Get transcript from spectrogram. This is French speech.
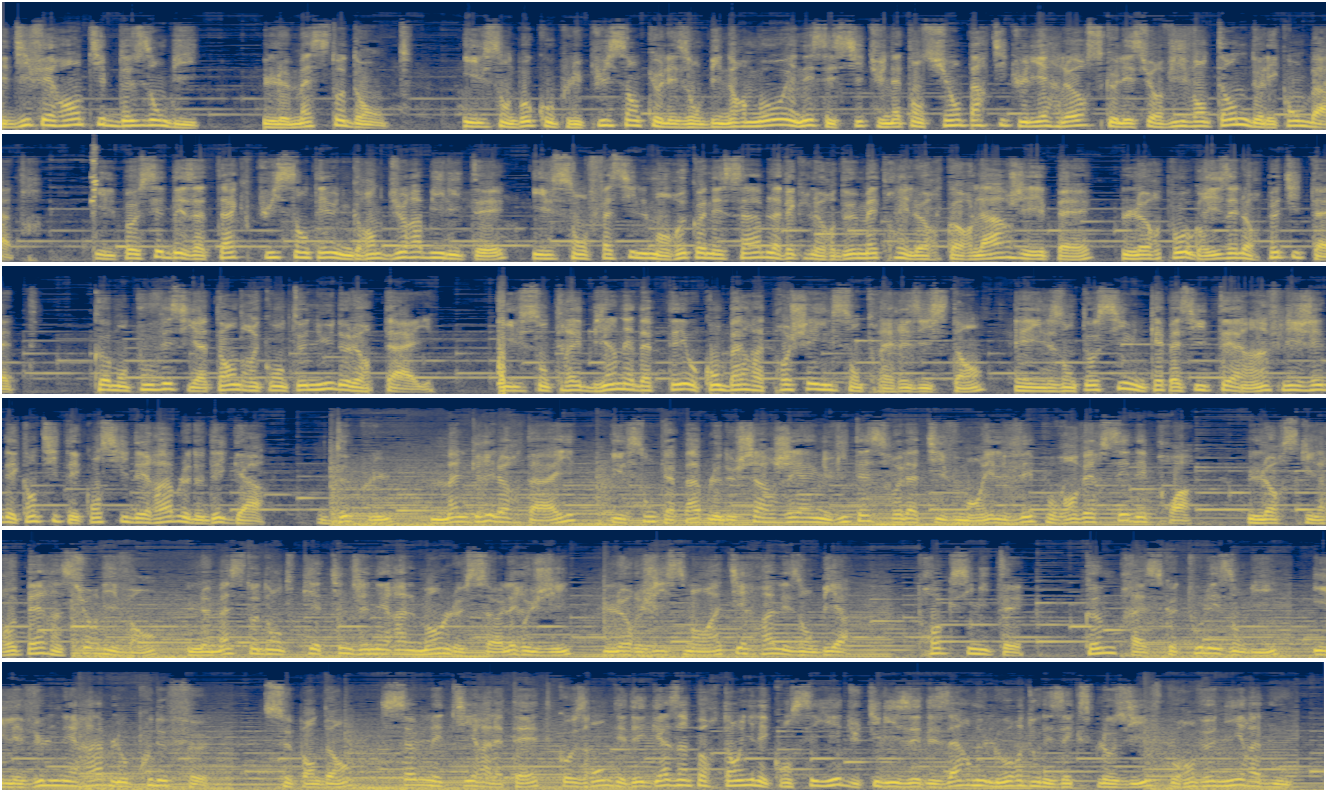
Les différents types de zombies. Le mastodonte. Ils sont beaucoup plus puissants que les zombies normaux et nécessitent une attention particulière lorsque les survivants tentent de les combattre. Ils possèdent des attaques puissantes et une grande durabilité, ils sont facilement reconnaissables avec leurs 2 mètres et leur corps large et épais, leur peau grise et leur petite tête. Comme on pouvait s'y attendre compte tenu de leur taille. Ils sont très bien adaptés au combat rapproché ils sont très résistants, et ils ont aussi une capacité à infliger des quantités considérables de dégâts. De plus, malgré leur taille, ils sont capables de charger à une vitesse relativement élevée pour renverser des proies. Lorsqu'il repère un survivant, le mastodonte piétine généralement le sol et rugit, le rugissement attirera les zombies à proximité. Comme presque tous les zombies, il est vulnérable aux coups de feu. Cependant, seuls les tirs à la tête causeront des dégâts importants il est conseillé d'utiliser des armes lourdes ou des explosifs pour en venir à bout.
